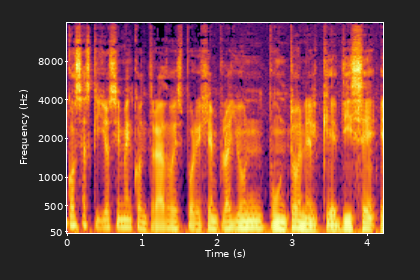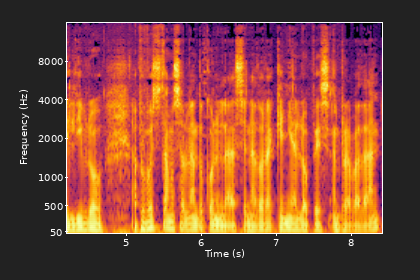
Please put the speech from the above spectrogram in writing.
cosas que yo sí me he encontrado es, por ejemplo, hay un punto en el que dice el libro, a propósito estamos hablando con la senadora Kenia López Rabadán,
